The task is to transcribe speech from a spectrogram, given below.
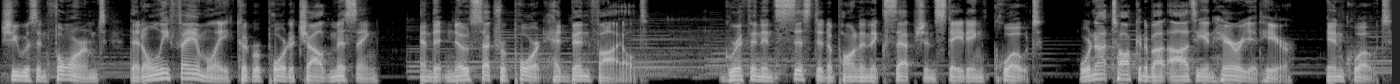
she was informed that only family could report a child missing and that no such report had been filed. Griffin insisted upon an exception, stating, quote, We're not talking about Ozzie and Harriet here, end quote.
